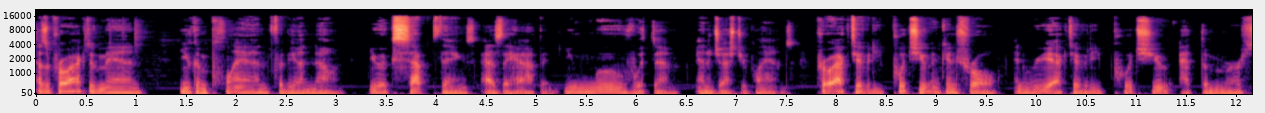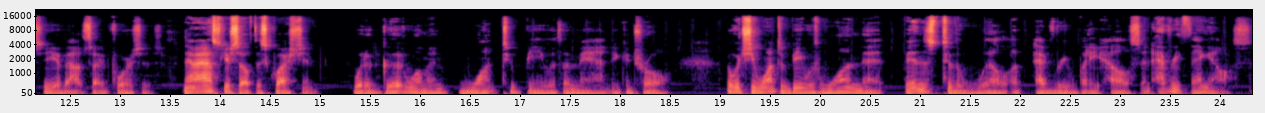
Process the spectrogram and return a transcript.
As a proactive man, you can plan for the unknown. You accept things as they happen. You move with them and adjust your plans. Proactivity puts you in control, and reactivity puts you at the mercy of outside forces. Now ask yourself this question Would a good woman want to be with a man in control? Or would she want to be with one that bends to the will of everybody else and everything else?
